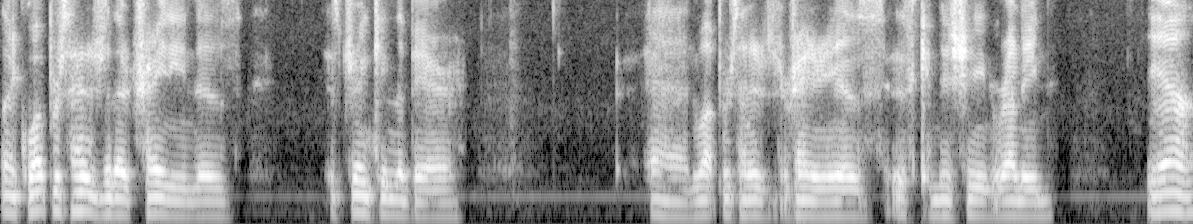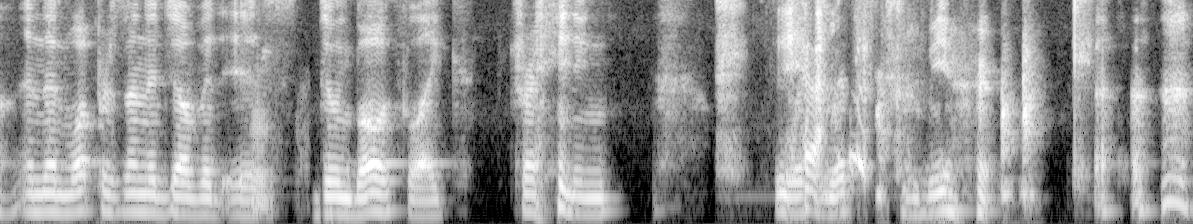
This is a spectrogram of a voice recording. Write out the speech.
Like, what percentage of their training is is drinking the beer, and what percentage of their training is is conditioning running? Yeah. And then what percentage of it hmm. is doing both, like training Yeah, with, with beer?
